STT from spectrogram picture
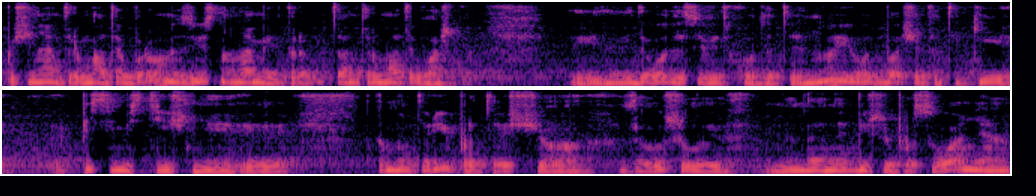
починаємо тримати оборону. Звісно, нам їх там тримати важко. І доводиться відходити. Ну і от бачите такі е, песимістичні е, коментарі про те, що залишили найбільше просування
